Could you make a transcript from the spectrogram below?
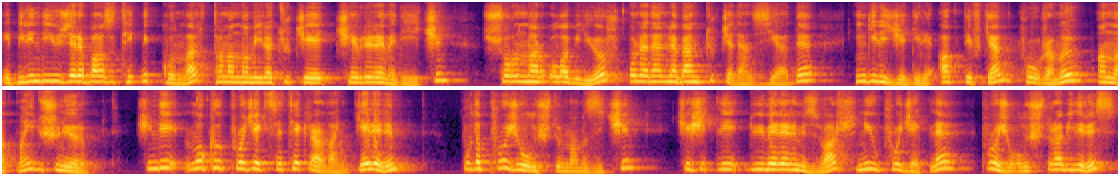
E, bilindiği üzere bazı teknik konular tam anlamıyla Türkçe'ye çevrilemediği için sorunlar olabiliyor. O nedenle ben Türkçeden ziyade İngilizce dili aktifken programı anlatmayı düşünüyorum. Şimdi Local Projects'e tekrardan gelelim. Burada proje oluşturmamız için çeşitli düğmelerimiz var. New Project ile proje oluşturabiliriz.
